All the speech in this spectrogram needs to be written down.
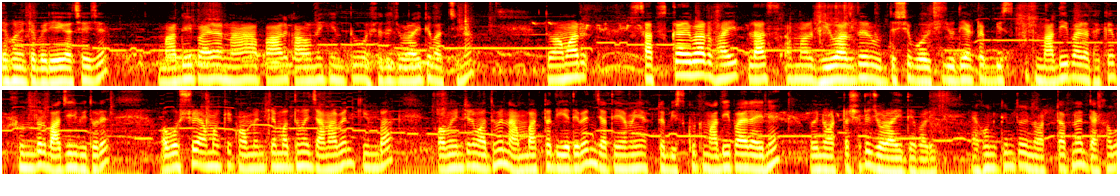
দেখুন এটা বেরিয়ে গেছে এই যে, মাদি পায়রা না পাওয়ার কারণে কিন্তু ওর সাথে জোড়া দিতে পারছি না। তো আমার সাবস্ক্রাইবার ভাই প্লাস আমার ভিউয়ারদের উদ্দেশ্যে বলছি, যদি একটা বিস্কুট মাদি পায়রা থাকে, সুন্দর বাজির ভিতরে অবশ্যই আমাকে কমেন্টের মাধ্যমে জানাবেন কিংবা কমেন্টের মাধ্যমে নাম্বারটা দিয়ে দেবেন যাতে আমি একটা বিস্কুট মাদি পায়রা এনে ওই নটটার সাথে জোড়া দিতে পারি। এখন কিন্তু ওই নটটা আপনার দেখাবো,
